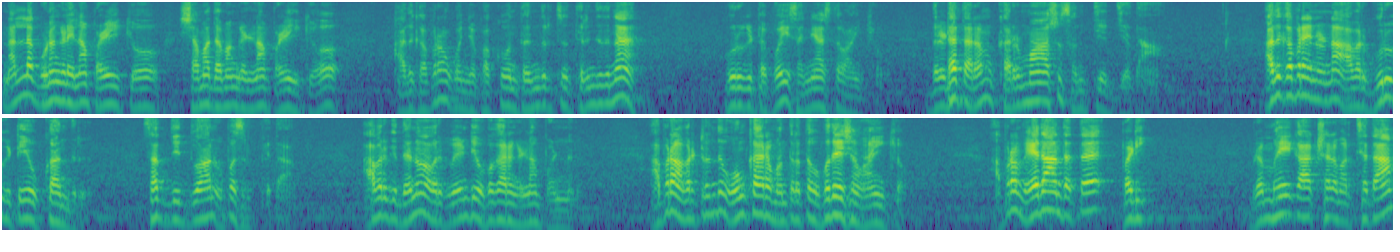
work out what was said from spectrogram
நல்ல குணங்களெல்லாம் பழகிக்கோ சமதமங்கள்லாம் பழகிக்கோ அதுக்கப்புறம் கொஞ்சம் பக்குவம் தெரிஞ்சிருச்சு தெரிஞ்சதுன்னா குருக்கிட்ட போய் சன்னியாசத்தை வாங்கிக்கும் திருடதரம் கர்மாசு சந்தியஜதான் அதுக்கப்புறம் என்னென்னா அவர் குருக்கிட்டேயே உட்கார்ந்துரு. சத் வித்வான் அவருக்கு தினம் அவருக்கு வேண்டிய உபகாரங்கள்லாம் பண்ணு. அப்புறம் அவர்கிட்டருந்து ஓங்கார மந்திரத்தை உபதேசம் வாங்கிக்கும் அப்புறம் வேதாந்தத்தை படி. பிரம்மைகாட்சரம் அர்த்ததாம்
